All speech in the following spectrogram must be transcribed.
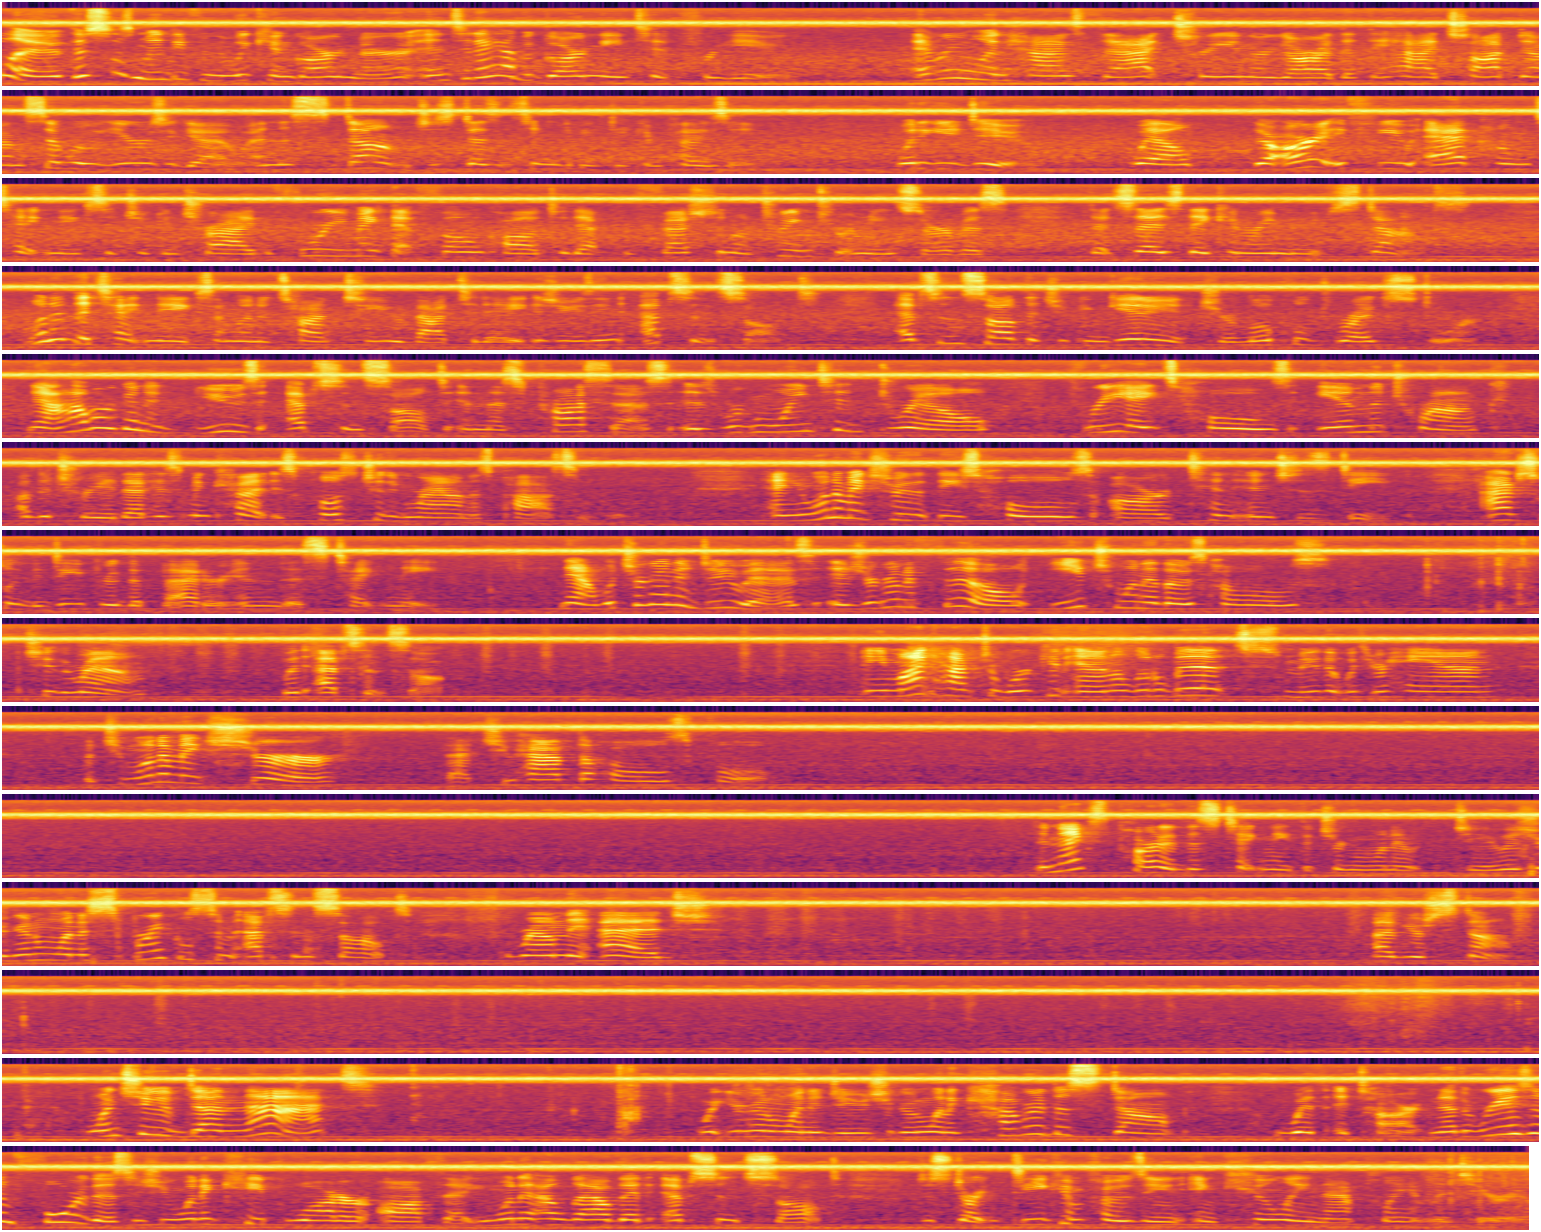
Hello, this is Mindy from the Weekend Gardener, and today I have a gardening tip for you. Everyone has that tree in their yard that they had chopped down several years ago, and the stump just doesn't seem to be decomposing. What do you do? Well, there are a few at-home techniques that you can try before you make that phone call to that professional tree trimming service that says they can remove stumps. One of the techniques I'm going to talk to you about today is using Epsom salt. Epsom salt that you can get at your local drugstore. Now how we're going to use Epsom salt in this process is we're going to drill 3 8 holes in the trunk of the tree that has been cut as close to the ground as possible. And you want to make sure that these holes are 10 inches deep. Actually, the deeper the better in this technique. Now, what you're going to do is, is you're going to fill each one of those holes to the rim with Epsom salt. And you might have to work it in a little bit, smooth it with your hand, but you want to make sure that you have the holes full. The next part of this technique that you're going to want to do is you're going to want to sprinkle some Epsom salt around the edge of your stump. Once you have done that, what you're going to want to do is you're going to want to cover the stump with a tarp. Now the reason for this is you want to keep water off that. You want to allow that Epsom salt to start decomposing and killing that plant material.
